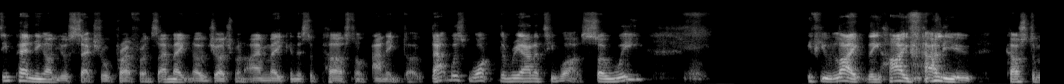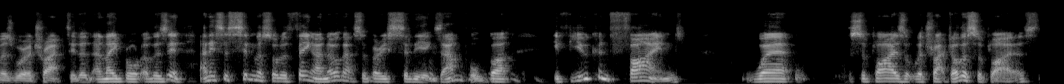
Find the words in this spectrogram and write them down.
depending on your sexual preference. I make no judgment. I'm making this a personal anecdote. That was what the reality was. So we, if you like, the high value customers were attracted and, and they brought others in. And it's a similar sort of thing. I know that's a very silly example, but if you can find where suppliers that will attract other suppliers,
